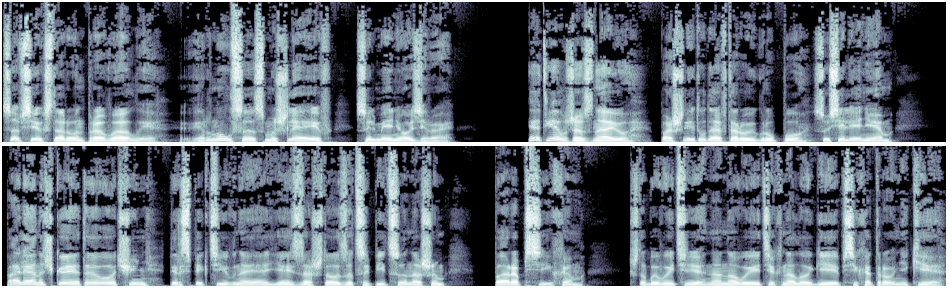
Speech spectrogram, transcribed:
«Со всех сторон провалы. Вернулся Смышляев с Ильмень-озера». «Это я уже знаю. Пошли туда вторую группу с усилением. Поляночка — это очень перспективная, есть за что зацепиться нашим парапсихам, чтобы выйти на новые технологии психотроники.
